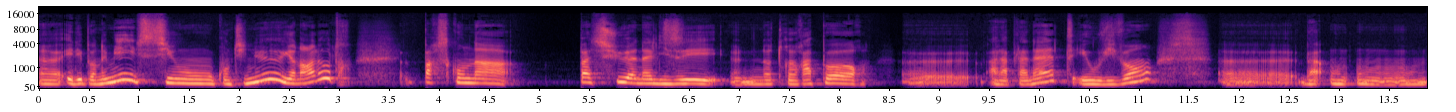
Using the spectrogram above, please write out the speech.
Euh, et les pandémies, si on continue, il y en aura d'autres. Parce qu'on n'a pas su analyser notre rapport euh, à la planète et aux vivants, ben, on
